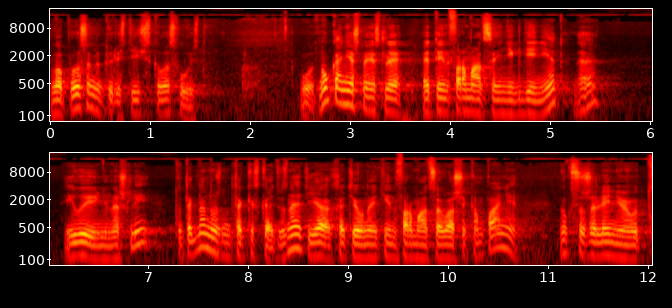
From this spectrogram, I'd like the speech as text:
вопросами туристического свойства. Вот. Ну, конечно, если этой информации нигде нет, да, и вы ее не нашли, то тогда нужно так искать. Вы знаете, я хотел найти информацию о вашей компании, но, к сожалению, вот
